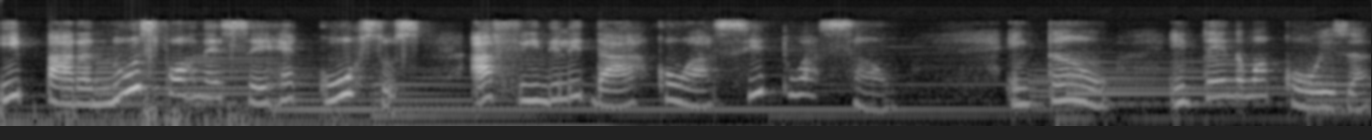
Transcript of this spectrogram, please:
e para nos fornecer recursos a fim de lidar com a situação. Então, entenda uma coisa,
